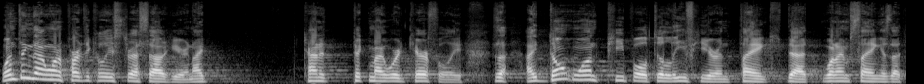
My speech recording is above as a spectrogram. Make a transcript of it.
One thing that I want to particularly stress out here, and I kind of pick my word carefully, I don't want people to leave here and think that what I'm saying is that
